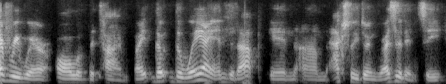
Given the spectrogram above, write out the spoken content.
everywhere all of the time, right? The, the way I ended up in um, actually doing residency,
